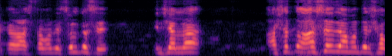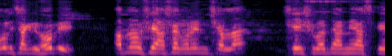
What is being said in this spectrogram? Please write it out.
একটা রাস্তা আমাদের চলতেছে। ইনশাল্লাহ আশা তো আছে যে আমাদের সকলে চাকরি হবে। আপনারাও সে আশা করেন ইনশাল্লাহ। সেই সুবাদে আমি আজকে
